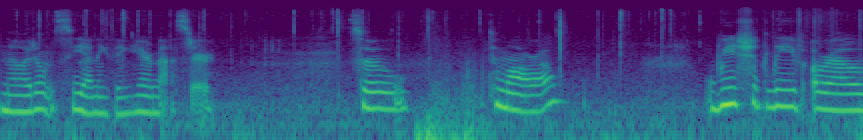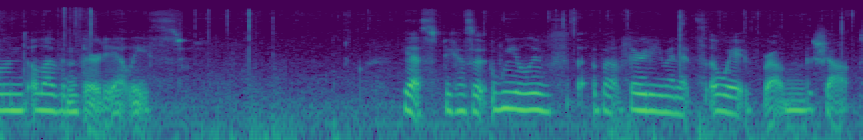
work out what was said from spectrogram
No, I don't see anything here, Master. So, tomorrow, we should leave around 11.30 at least. Yes, because it, we live about 30 minutes away from the shops.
